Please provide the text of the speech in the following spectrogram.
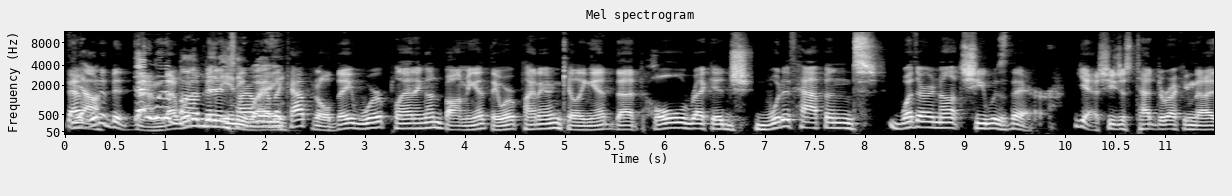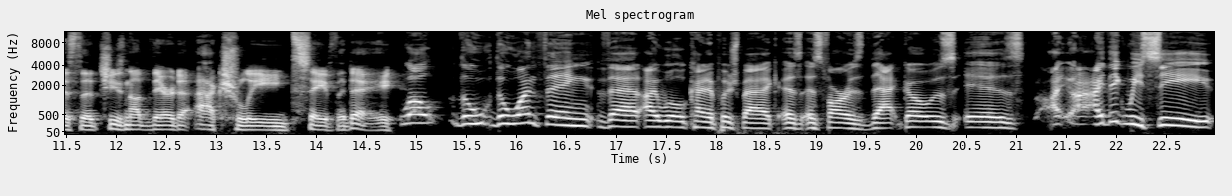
that Yeah. would have been They them. would have That would have bombed been it entirely on the Capitol. They were planning on bombing it. They were planning on killing it. That whole wreckage would have happened whether or not she was there. Yeah, she just had to recognize that she's not there to actually save the day. Well, the the one thing that I will kind of push back as as far as that goes is I I- I think we see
